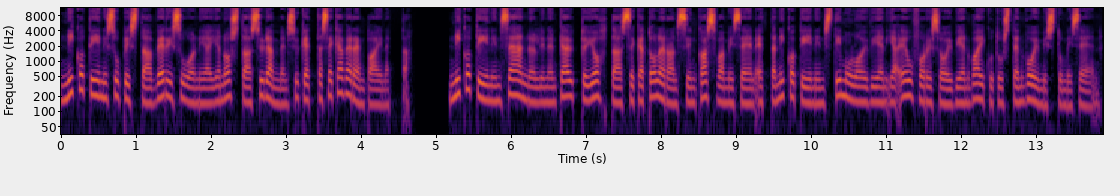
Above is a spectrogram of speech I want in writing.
Nikotiini supistaa verisuonia ja nostaa sydämen sykettä sekä verenpainetta. Nikotiinin säännöllinen käyttö johtaa sekä toleranssin kasvamiseen että nikotiinin stimuloivien ja euforisoivien vaikutusten voimistumiseen.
